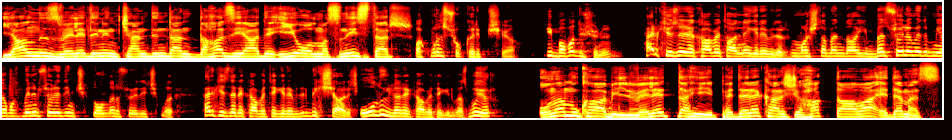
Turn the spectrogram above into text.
yalnız veledinin kendinden daha ziyade iyi olmasını ister, Bak burası çok garip bir şey ya. Bir baba düşünün. Herkese rekabet haline girebilir. Maçta ben daha iyiyim. Ben söylemedim ya bak benim söylediğim çıktı onların söylediği çıkmadı. Herkesle rekabete girebilir bir kişi hariç. Oğluyla rekabete girmez. Buyur. Ona mukabil velet dahi pedere karşı hak dava edemez.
